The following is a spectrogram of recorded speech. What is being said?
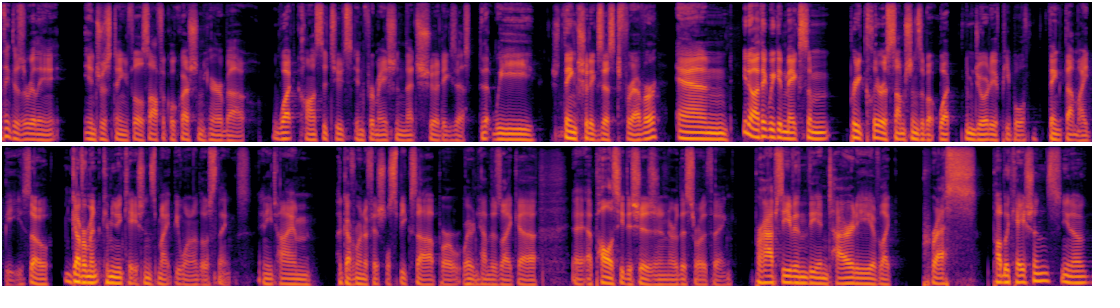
I think there's a really interesting philosophical question here about what constitutes information that should exist, that we think should exist forever. And, you know, I think we can make some pretty clear assumptions about what the majority of people think that might be. So, government communications might be one of those things. Anytime a government official speaks up, or anytime there's like a, a policy decision or this sort of thing, perhaps even the entirety of like press publications, you know,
